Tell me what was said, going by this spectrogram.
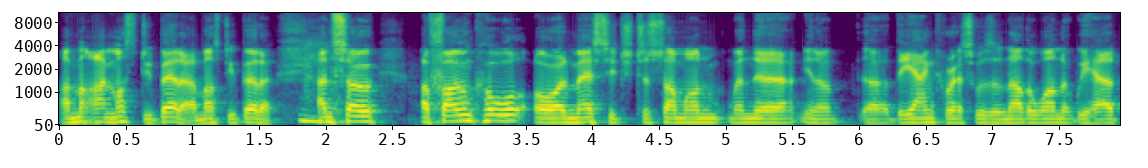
I'm, I must do better. I must do better. And so a phone call or a message to someone when the, you know, uh, the anchoress was another one that we had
